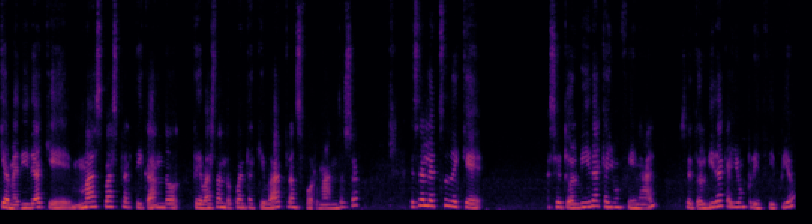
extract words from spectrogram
que a medida que más vas practicando te vas dando cuenta que va transformándose, es el hecho de que se te olvida que hay un final, se te olvida que hay un principio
